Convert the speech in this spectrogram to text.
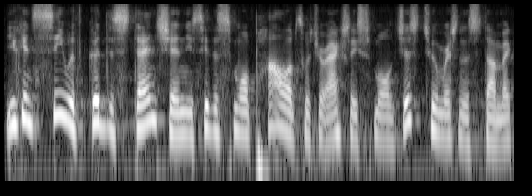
You can see with good distension, you see the small polyps, which are actually small just tumors in the stomach,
